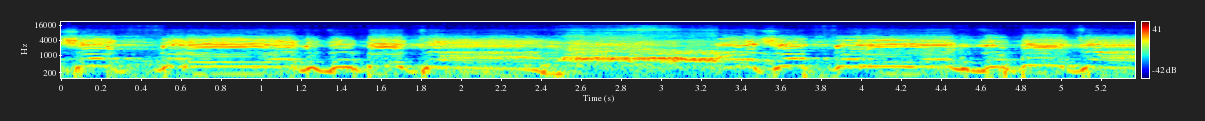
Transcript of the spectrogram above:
शेतकरी एकजुटीचा! शेतकरी एकजुटीचा!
